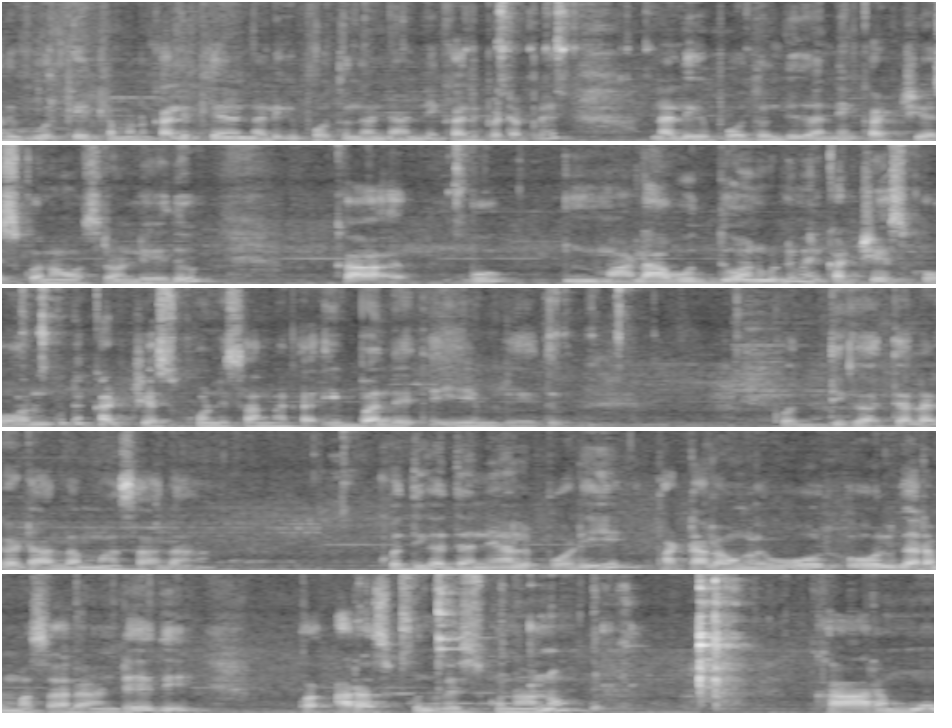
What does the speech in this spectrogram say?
అది ఊరికే ఇట్లా మనం కలిపితేనే నలిగిపోతుందండి. అన్నీ కలిపేటప్పుడే నలిగిపోతుంది. దాన్ని కట్ చేసుకునే అవసరం లేదు. కా అలా వద్దు అనుకుంటే మీరు కట్ చేసుకోవాలనుకుంటే కట్ చేసుకోండి సన్నగా. ఇబ్బంది అయితే ఏం లేదు. కొద్దిగా తెల్లగడ్డ అల్లం మసాలా కొద్దిగా ధనియాల పొడి పట్టాల వంగ హోల్ గరం మసాలా అండి ఇది. అర స్పూన్ వేసుకున్నాను. కారము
